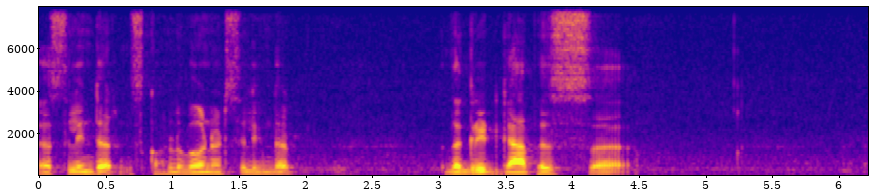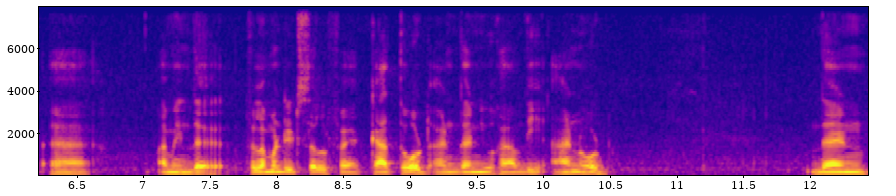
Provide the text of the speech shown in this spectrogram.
uh, cylinder it is called a Wehnelt cylinder. The grid cap is uh, uh, I mean the filament itself a cathode and then you have the anode. Then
